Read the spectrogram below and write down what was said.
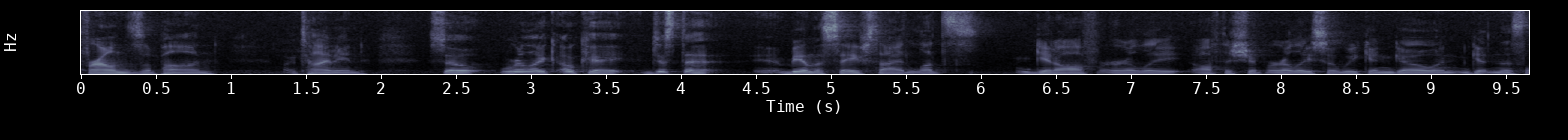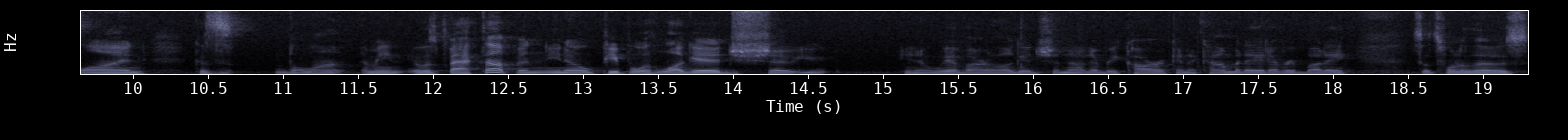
frowns upon timing. So we're like, okay, just to be on the safe side, let's get off early, off the ship early, so we can go and get in this line because the line, I mean, it was backed up, and you know, people with luggage, so you, you know, we have our luggage, and not every car can accommodate everybody. So it's one of those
